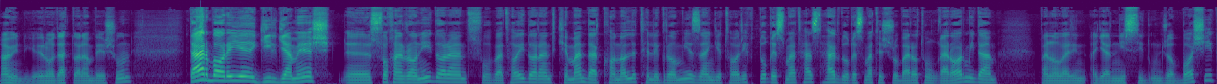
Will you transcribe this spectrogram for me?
همین دیگه ارادت دارم بهشون. درباره گیلگمش سخنرانی دارند صحبت دارند که من در کانال تلگرامی زنگ تاریخ دو قسمت هست هر دو قسمتش رو براتون قرار میدم. بنابراین اگر نیستید اونجا باشید.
